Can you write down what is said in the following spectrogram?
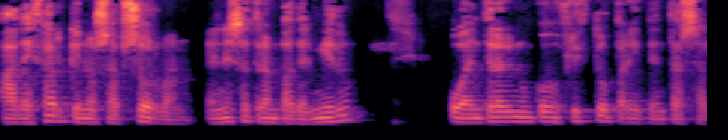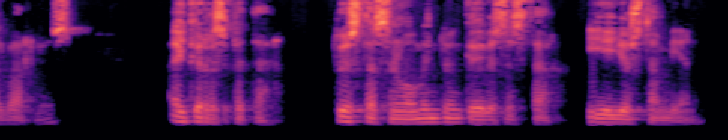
a dejar que nos absorban en esa trampa del miedo o a entrar en un conflicto para intentar salvarles. Hay que respetar. Tú estás en el momento en que debes estar y ellos también.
